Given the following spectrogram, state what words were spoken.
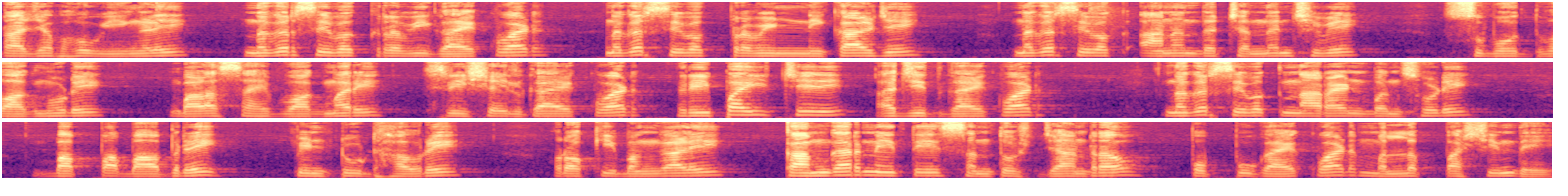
राजाभाऊ इंगळे नगरसेवक रवी गायकवाड नगरसेवक प्रवीण निकाळजे नगरसेवक आनंद चंदनशिवे सुबोध वाघमोडे बाळासाहेब वाघमारे श्रीशैल गायकवाड रिपाईचे अजित गायकवाड नगरसेवक नारायण बनसोडे बाप्पा बाबरे पिंटू ढावरे रॉकी बंगाळे कामगार नेते संतोष जानराव पप्पू गायकवाड मल्लप्पा शिंदे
